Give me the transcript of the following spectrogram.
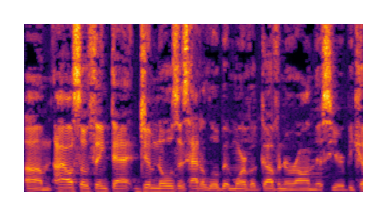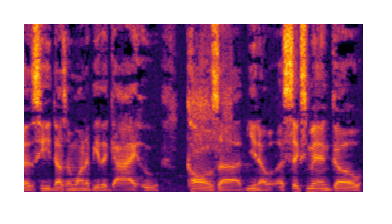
Um, I also think that Jim Knowles has had a little bit more of a governor on this year because he doesn't want to be the guy who calls, uh, you know, a six man go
